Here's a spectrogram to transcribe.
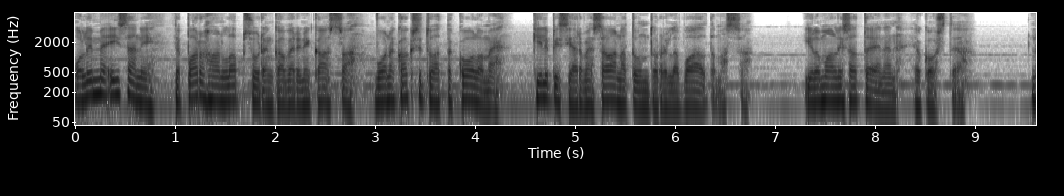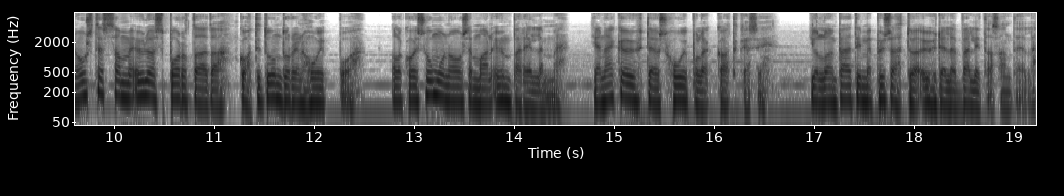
Olimme isäni ja parhaan lapsuuden kaverini kanssa vuonna 2003 Kilpisjärven saanatunturilla vaeltamassa – Ilma oli sateinen ja kostea. Noustessamme ylös portaita kohti tunturin huippua, alkoi sumu nousemaan ympärillemme ja näköyhteys huipulle katkesi, jolloin päätimme pysähtyä yhdelle välitasanteelle.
